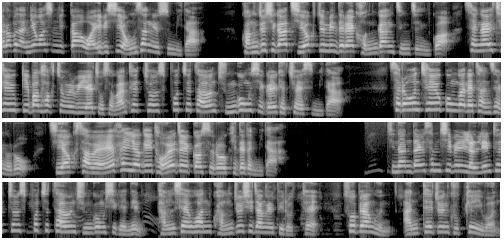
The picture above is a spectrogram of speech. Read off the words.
여러분 안녕하십니까? YBC 영상 뉴스입니다. 광주시가 지역 주민들의 건강 증진과 생활 체육 기반 확충을 위해 조성한 태촌 스포츠타운 준공식을 개최했습니다. 새로운 체육 공간의 탄생으로 지역 사회에 활력이 더해질 것으로 기대됩니다. 지난달 30일 열린 태촌 스포츠타운 준공식에는 방세환 광주시장을 비롯해 소병훈, 안태준 국회의원,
